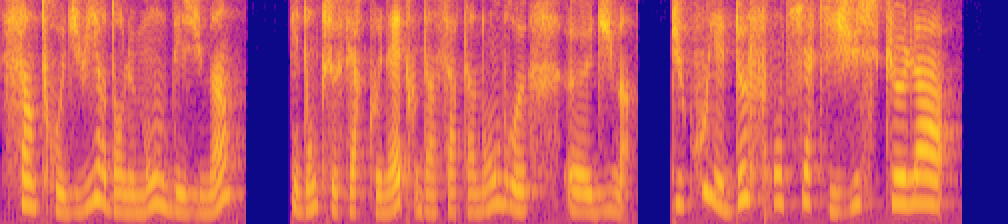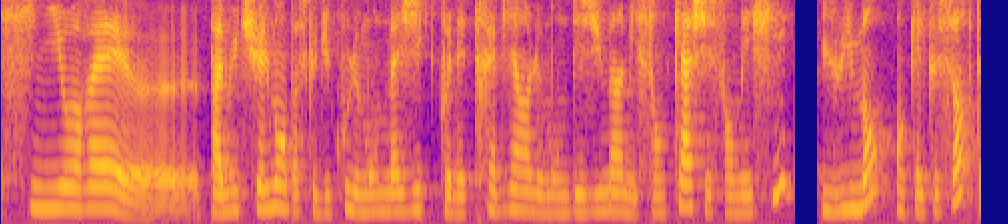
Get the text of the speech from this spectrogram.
s'introduire dans le monde des humains et donc se faire connaître d'un certain nombre euh, d'humains. Du coup, les deux frontières qui jusque-là s'ignoraient, euh, pas mutuellement, parce que du coup le monde magique connaît très bien le monde des humains, mais s'en cache et s'en méfie, lui ment en quelque sorte,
